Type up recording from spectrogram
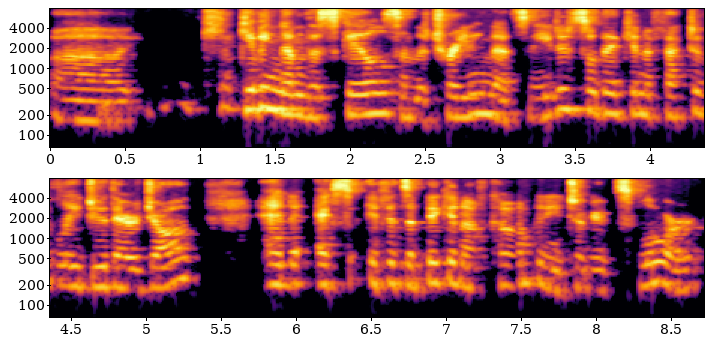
uh, giving them the skills and the training that's needed so they can effectively do their job. And ex- if it's a big enough company to explore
